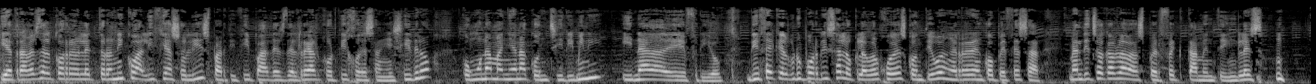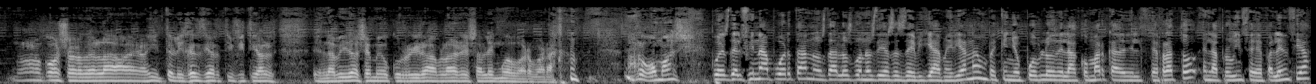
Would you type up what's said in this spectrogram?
Y a través del correo electrónico, Alicia Solís participa desde el Real Cortijo de San Isidro, con una mañana con chirimini y nada de frío. Dice que el grupo Risa lo clavó el jueves contigo en Herrera en Cope. César, me han dicho que hablabas perfectamente inglés. No, cosas de la inteligencia artificial. En la vida se me ocurrirá hablar esa lengua bárbara. ¿Algo más? Pues Delfina Puerta nos da los buenos días desde Villa Mediana, un pequeño pueblo de la comarca del Cerrato, en la provincia de Palencia,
